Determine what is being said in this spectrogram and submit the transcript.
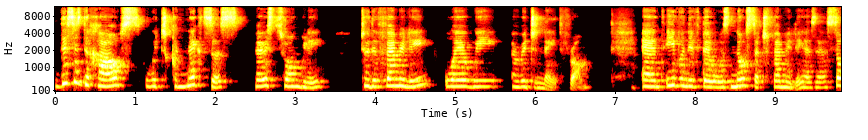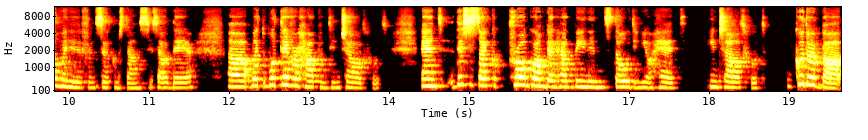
this is the house which connects us very strongly to the family where we originate from. And even if there was no such family, as there are so many different circumstances out there, uh, but whatever happened in childhood. And this is like a program that had been installed in your head in childhood, good or bad,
